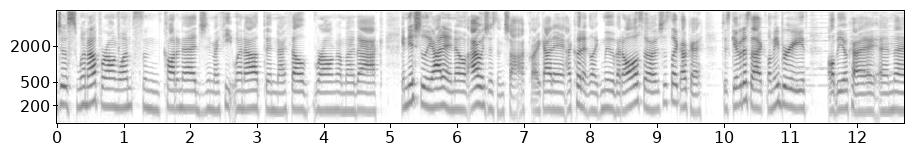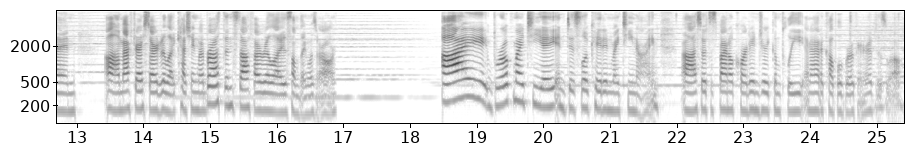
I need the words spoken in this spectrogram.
just went up wrong once and caught an edge, and my feet went up, and I fell wrong on my back. Initially, I didn't know. I was just in shock. Like I didn't, I couldn't like move at all. So I was just like, okay, just give it a sec. Let me breathe. I'll be okay. And then um, after I started like catching my breath and stuff, I realized something was wrong. I broke my T8 and dislocated my T9. Uh, so it's a spinal cord injury complete, and I had a couple broken ribs as well.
